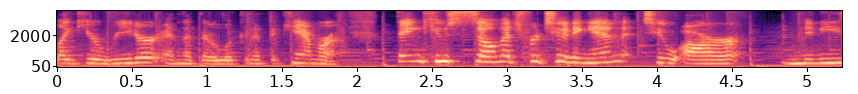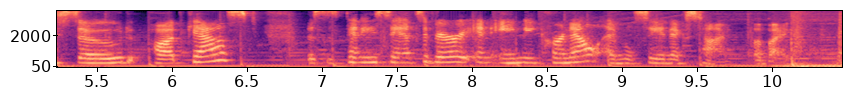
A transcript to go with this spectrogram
like your reader and that they're looking at the camera. Thank you so much for tuning in to our mini-sode podcast. This is Penny Sansevieri and Amy Cornell, and we'll see you next time. Bye-bye.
